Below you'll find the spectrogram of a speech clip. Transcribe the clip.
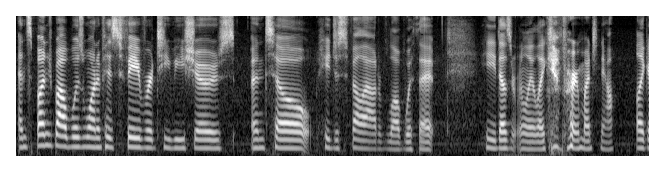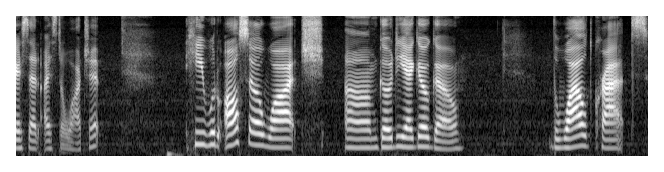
And SpongeBob was one of his favorite TV shows until he just fell out of love with it. He doesn't really like it very much now. Like I said, I still watch it. He would also watch um, Go Diego Go, the Wild Kratts,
